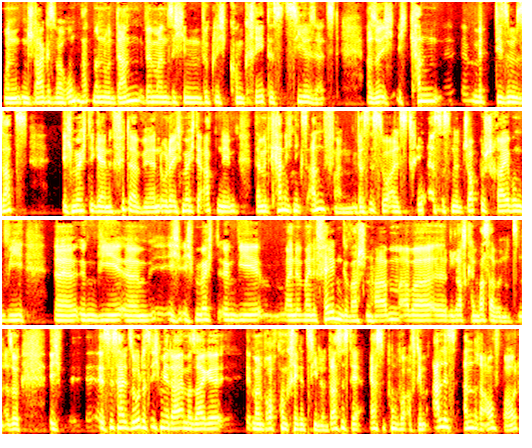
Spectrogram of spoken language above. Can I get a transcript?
Und ein starkes Warum hat man nur dann, wenn man sich ein wirklich konkretes Ziel setzt. Also ich, ich kann mit diesem Satz, ich möchte gerne fitter werden oder ich möchte abnehmen, damit kann ich nichts anfangen. Das ist so als Trainer, ist das eine Jobbeschreibung wie äh, irgendwie, ähm, ich, ich möchte irgendwie meine, meine Felgen gewaschen haben, aber äh, du darfst kein Wasser benutzen. Also ich, es ist halt so, dass ich mir da immer sage, man braucht konkrete Ziele. Und das ist der erste Punkt, auf dem alles andere aufbaut.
